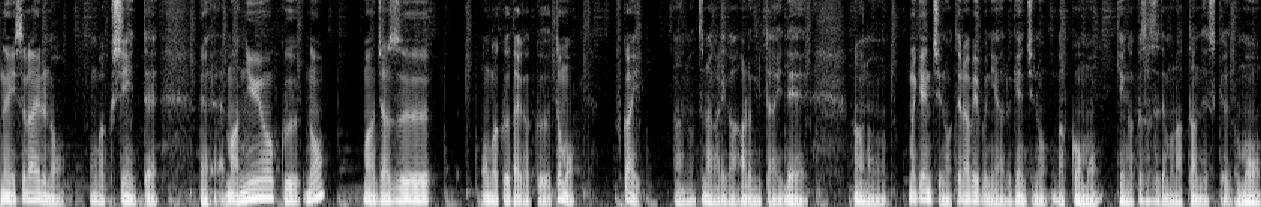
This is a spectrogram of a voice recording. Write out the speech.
ね、イスラエルの音楽シーンって、えー、まあニューヨークの、まあジャズ音楽大学とも深いあのつながりがあるみたいで、あの、まあ、現地のテラビブにある現地の学校も見学させてもらったんですけれども、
